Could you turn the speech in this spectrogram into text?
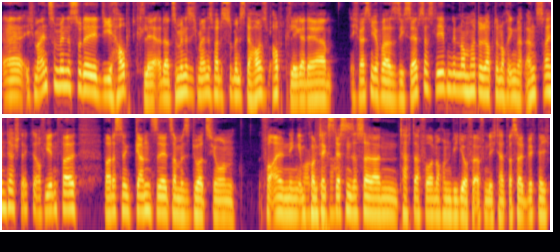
Äh, ich meine zumindest so der, die Hauptkläger, oder zumindest, ich meine, es war das zumindest der Haus Hauptkläger, der, ich weiß nicht, ob er sich selbst das Leben genommen hat oder ob da noch irgendwas anderes dahinter steckte. Auf jeden Fall war das eine ganz seltsame Situation. Vor allen Dingen im Oh, Kontext krass. dessen, dass er dann einen Tag davor noch ein Video veröffentlicht hat, was halt wirklich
